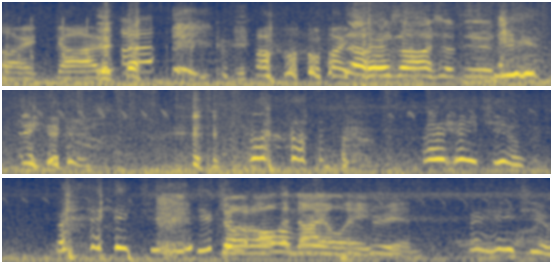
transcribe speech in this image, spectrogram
my Oh god. my god. oh my That was awesome, dude. dude. I hate you. I hate you. You killed all Total of annihilation. infantry. I hate you.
